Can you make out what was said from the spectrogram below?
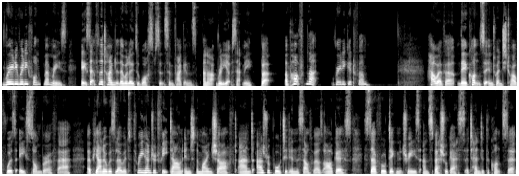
Really, really fond memories, except for the time that there were loads of wasps at St Fagans, and that really upset me. But apart from that, really good fun. However, their concert in 2012 was a sombre affair. A piano was lowered 300 feet down into the mine shaft, and as reported in the South Wales Argus, several dignitaries and special guests attended the concert,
